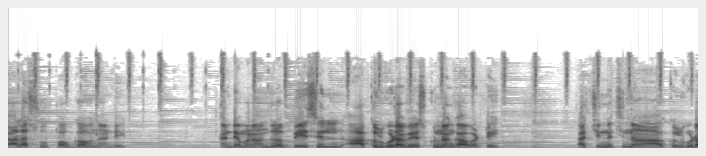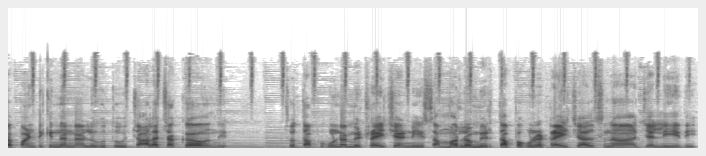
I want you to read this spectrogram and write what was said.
చాలా సూపర్గా ఉందండి. అంటే మనం అందులో బేసిల్ ఆకులు కూడా వేసుకున్నాం కాబట్టి ఆ చిన్న చిన్న ఆకులు కూడా పంట కింద నలుగుతూ చాలా చక్కగా ఉంది. సో తప్పకుండా మీరు ట్రై చేయండి. ఈ సమ్మర్లో మీరు తప్పకుండా ట్రై చేయాల్సిన జల్లీ ఇది.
